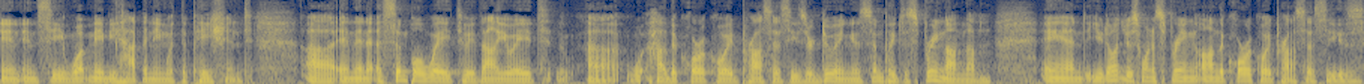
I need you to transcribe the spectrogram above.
and, and see what may be happening with the patient. Uh, and then a simple way to evaluate uh, how the coracoid processes are doing is simply to spring on them. And you don't just want to spring on the coracoid processes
